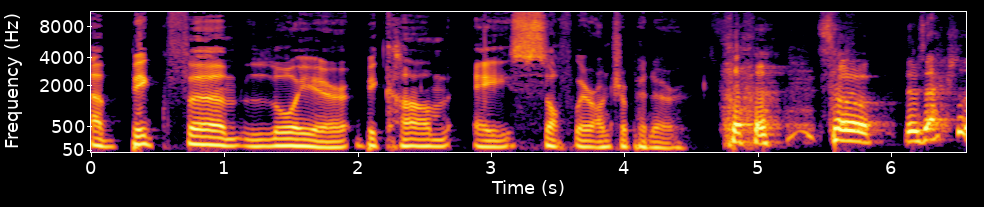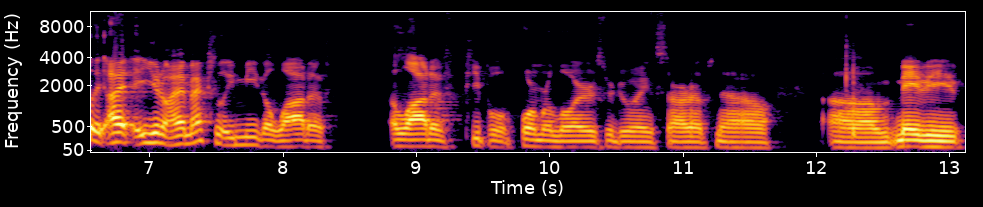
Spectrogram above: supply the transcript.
a big firm lawyer become a software entrepreneur? so there's actually, I you know, I'm actually meet a lot of a lot of people, former lawyers who are doing startups now. Um, maybe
